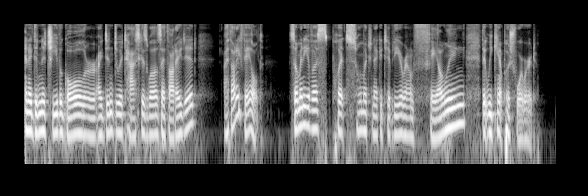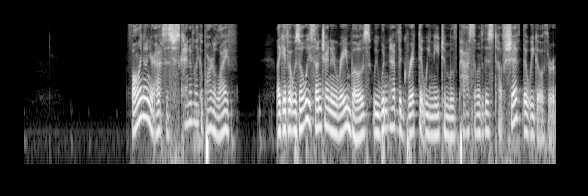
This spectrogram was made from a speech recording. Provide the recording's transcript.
and I didn't achieve a goal or I didn't do a task as well as I thought I did, I thought I failed. So many of us put so much negativity around failing that we can't push forward. Falling on your ass is just kind of like a part of life. Like if it was always sunshine and rainbows, we wouldn't have the grit that we need to move past some of this tough shift that we go through.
